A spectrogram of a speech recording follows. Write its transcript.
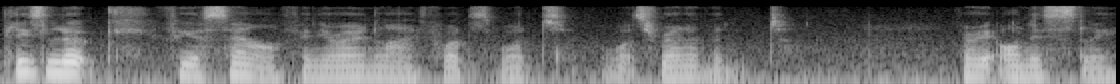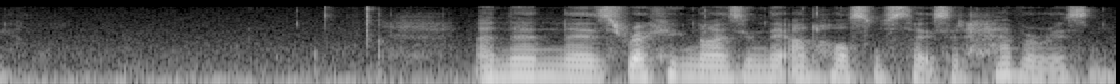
please look for yourself in your own life what's what what's relevant, very honestly. And then there's recognizing the unwholesome states that have arisen.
